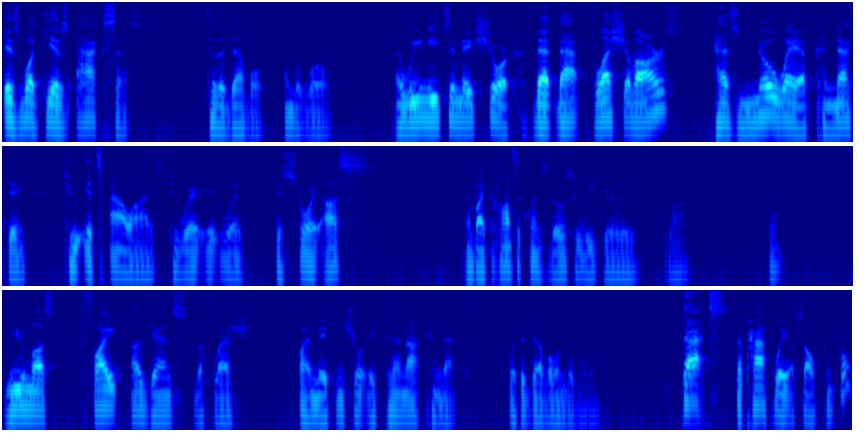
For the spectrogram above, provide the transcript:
is what gives access to the devil and the world. And we need to make sure that that flesh of ours has no way of connecting to its allies to where it would destroy us and by consequence those who we dearly love. Okay? You must fight against the flesh by making sure it cannot connect with the devil and the world. That's the pathway of self-control.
